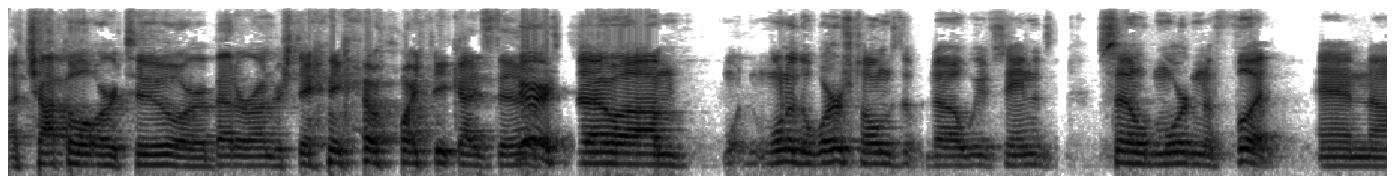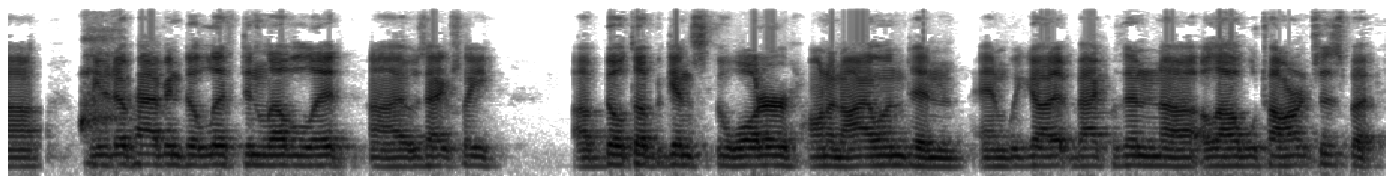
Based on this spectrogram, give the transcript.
a chuckle or two or a better understanding of what you guys do? Sure. So, um, one of the worst homes that uh, we've seen settled more than a foot, and uh, we ended up having to lift and level it. Uh, it was actually uh, built up against the water on an island, and and we got it back within uh, allowable tolerances. But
